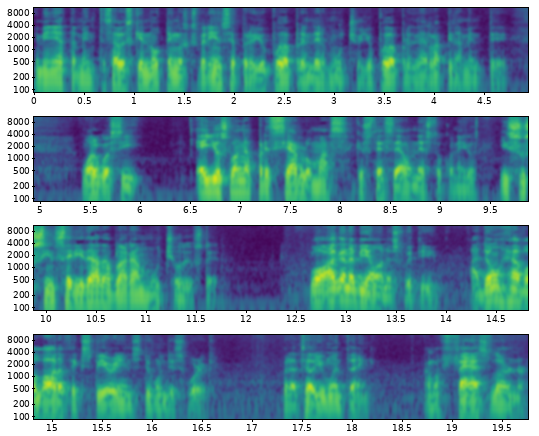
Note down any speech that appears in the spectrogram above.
inmediatamente, sabes que no tengo experiencia, pero yo puedo aprender mucho, yo puedo aprender rápidamente o algo así. Ellos van a apreciarlo más que usted sea honesto con ellos y su sinceridad hablará mucho de usted. Well, I'm gonna be honest with you. I don't have a lot of experience doing this work, but I tell you one thing: I'm a fast learner.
